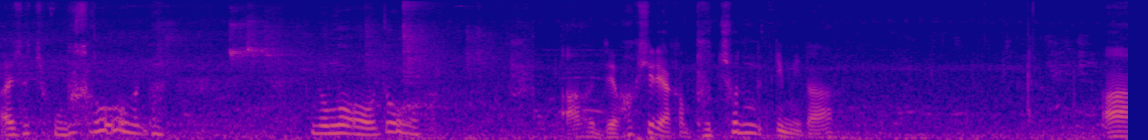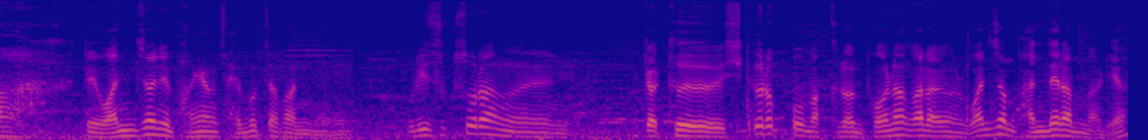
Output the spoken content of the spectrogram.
아니 살짝 무서워 나 너무 어두워 아 근데 확실히 약간 부촌 느낌이다. 아 근데 완전히 방향 잘못 잡았네. 우리 숙소랑은 그러니까 그 시끄럽고 막 그런 번화가랑은 완전 반대란 말이야?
